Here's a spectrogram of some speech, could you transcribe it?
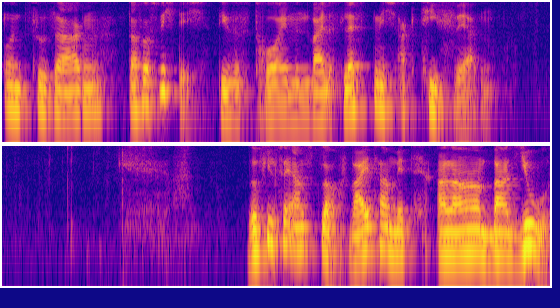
und zu sagen, das ist wichtig, dieses Träumen, weil es lässt mich aktiv werden. So viel zu Ernst Bloch. Weiter mit Alain Badiou,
